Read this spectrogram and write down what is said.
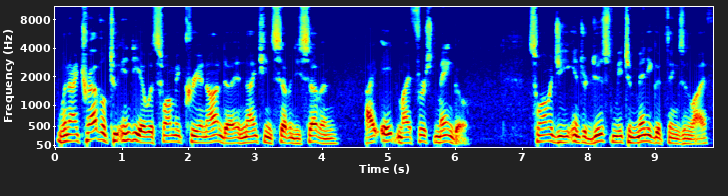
When I traveled to India with Swami Kriyananda in 1977, I ate my first mango. Swamiji introduced me to many good things in life,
